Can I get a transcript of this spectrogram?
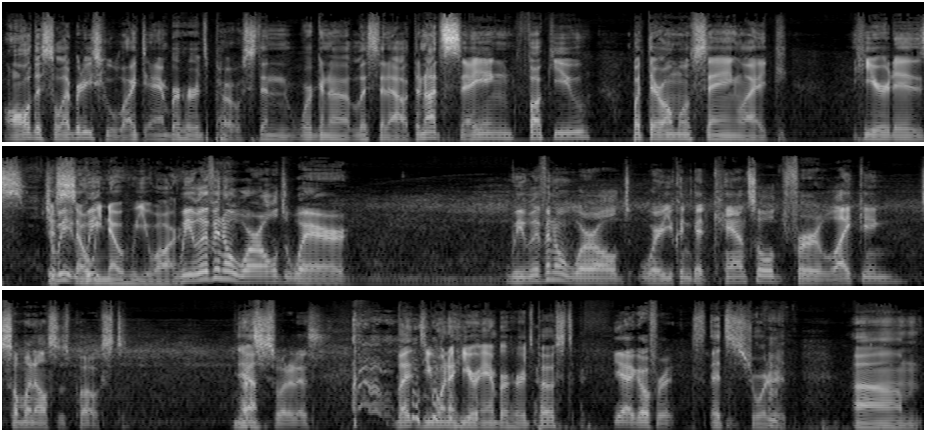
all the celebrities who liked Amber Heard's post and we're gonna list it out. They're not saying fuck you, but they're almost saying like here it is just we- so we, we- know who you are. we live in a world where we live in a world where you can get canceled for liking someone else's post. yeah. That's just what it is. Let, do you want to hear Amber Heard's post? Yeah, go for it. It's, it's shorter. um,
